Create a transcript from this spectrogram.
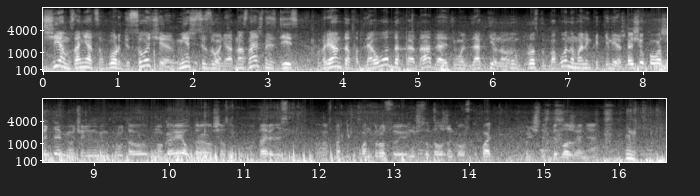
чем заняться в городе Сочи в межсезонье? Однозначно здесь вариантов для отдыха, да, для, тем более для активного, ну, просто вагон и маленькая тележка. А еще по вашей теме очень круто, много риэлторов сейчас ударились в торги по банкротству имущество должников скупать публичные предложения.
